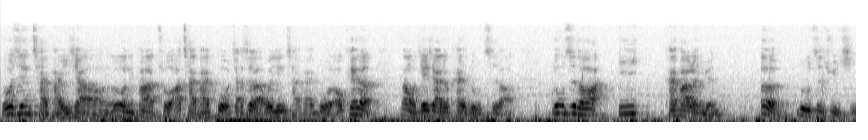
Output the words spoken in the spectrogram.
不过先彩排一下哦，如果你怕错啊，彩排过，假设啦，我已经彩排过了，OK 了，那我接下来就开始录制啊，录制的话一。开发人员，二录制剧集，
